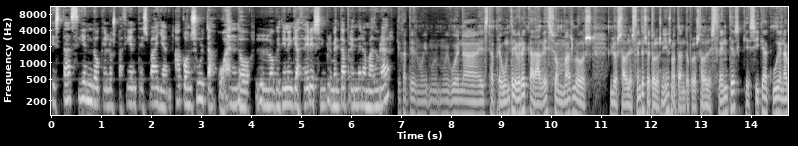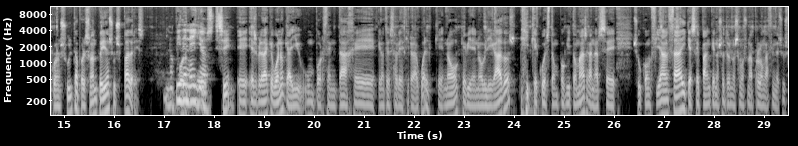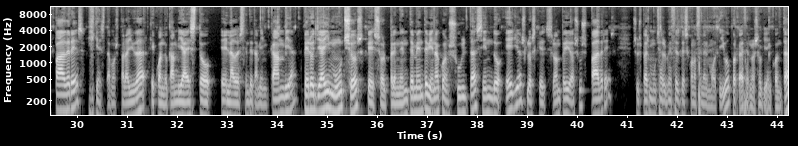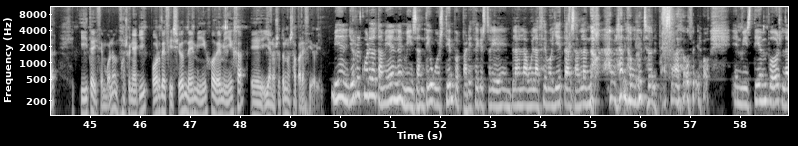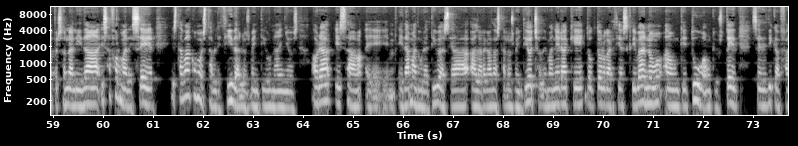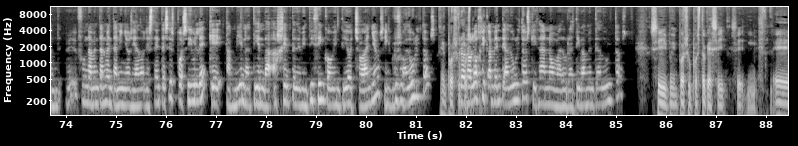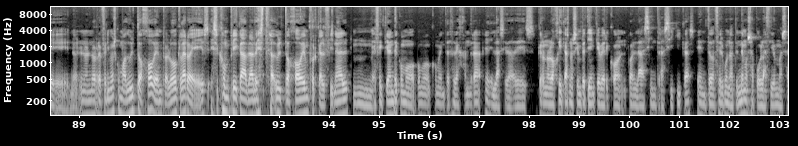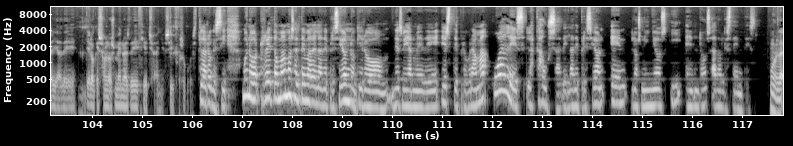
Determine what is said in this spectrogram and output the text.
está haciendo que los pacientes vayan a consulta cuando lo que tienen que hacer es simplemente aprender a madurar? Fíjate, es muy, muy, muy buena esta pregunta. Yo creo que cada vez son más los, los adolescentes, sobre todo los niños, no tanto, pero los adolescentes que sí que acuden a consulta, por eso lo han pedido a sus padres. Lo piden ellos. Sí, eh, es verdad que bueno, que hay un porcentaje que no te sabría decir ahora cuál, que no, que vienen obligados y que cuesta un poquito más ganarse su confianza y que sepan que nosotros no somos una prolongación de sus padres y que estamos para ayudar, que cuando cambia esto el adolescente también cambia, pero ya hay muchos que sorprendentemente vienen a consulta siendo ellos los que se lo han pedido a sus padres sus padres muchas veces desconocen el motivo porque a veces no se lo quieren contar y te dicen, bueno, hemos venido aquí por decisión de mi hijo, de mi hija eh, y a nosotros nos ha parecido bien. Bien, yo recuerdo también en mis antiguos tiempos, parece que estoy en plan la abuela cebolletas hablando, hablando mucho del pasado, pero en mis tiempos la personalidad, esa forma de ser, estaba como establecida a los 21 años. Ahora esa eh, edad madurativa se ha alargado hasta los 28, de manera que, doctor García Escribano, aunque tú, aunque usted se dedica fundamentalmente a niños y adolescentes, es posible que también atienda a gente de 25 o 28 años, incluso adultos, eh, cronológicamente adultos, quizá no madurativamente adultos. Sí, por supuesto que sí. Eh, nos referimos como adulto joven, pero luego, claro, es, complicado hablar de este adulto joven porque al final, mm, efectivamente, como, como comentas Alejandra, eh, las edades cronológicas no siempre tienen que ver con, con, las intrapsíquicas. Entonces, bueno, atendemos a población más allá de, de lo que son los menos de 18 años, sí, por supuesto. Claro que sí. Bueno, retomamos el tema de la depresión, no quiero desviarme de este programa. ¿Cuál es la causa de la depresión en los niños? Y en los adolescentes.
